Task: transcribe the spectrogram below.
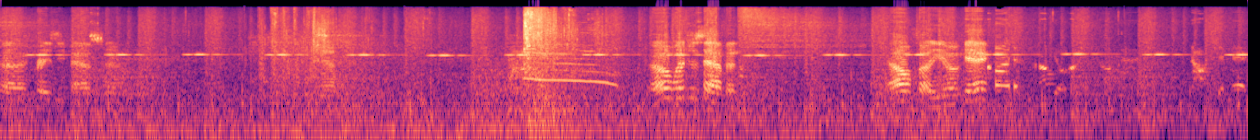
uh, crazy fast now. Yeah. Oh, what just happened? Alpha, you okay? But, killed him. Knocked him in.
